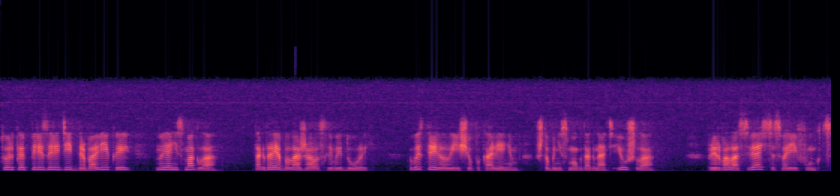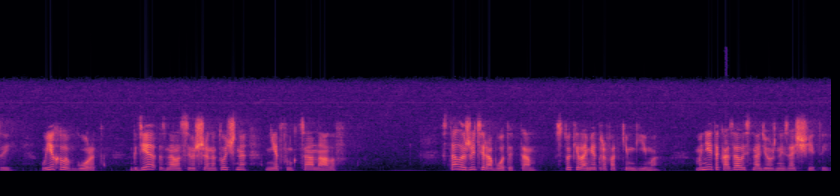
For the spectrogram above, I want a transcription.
Только перезарядить дробовик и... Но я не смогла. Тогда я была жалостливой дурой. Выстрелила еще по коленям, чтобы не смог догнать, и ушла. Прервала связь со своей функцией. Уехала в город, где, знала совершенно точно, нет функционалов. Стала жить и работать там, 100 километров от Кингима. Мне это казалось надежной защитой.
